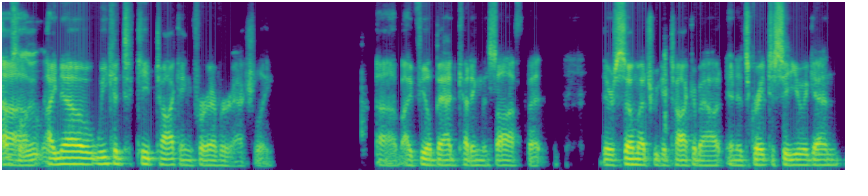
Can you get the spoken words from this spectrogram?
Uh, Absolutely. I know we could t- keep talking forever, actually. Uh, I feel bad cutting this off, but there's so much we could talk about and it's great to see you again.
